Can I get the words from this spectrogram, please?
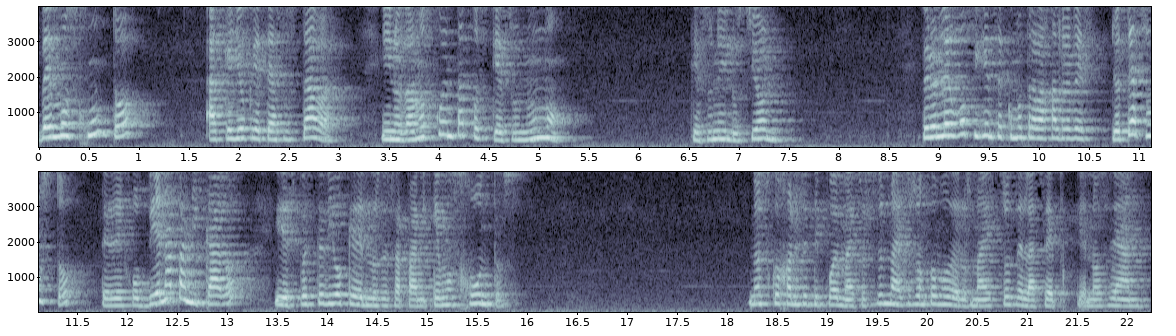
vemos junto aquello que te asustaba. Y nos damos cuenta pues que es un humo que es una ilusión. Pero luego fíjense cómo trabaja al revés. Yo te asusto, te dejo bien apanicado y después te digo que nos desapaniquemos juntos. No escojan ese tipo de maestros. Esos maestros son como de los maestros de la SEP, que no sean,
